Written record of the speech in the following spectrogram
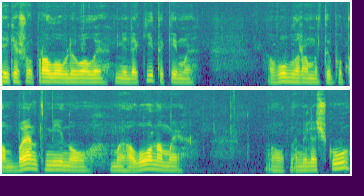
Тільки що проловлювали міляки такими воблерами, типу там бенд мінов, мегалонами. Ну, От, на мілячку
